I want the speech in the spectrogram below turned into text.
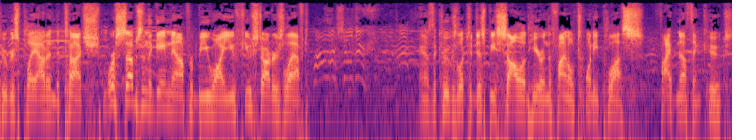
Cougars play out into touch. More subs in the game now for BYU. Few starters left. As the Cougs look to just be solid here in the final 20 plus. 5 0 Cougs.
